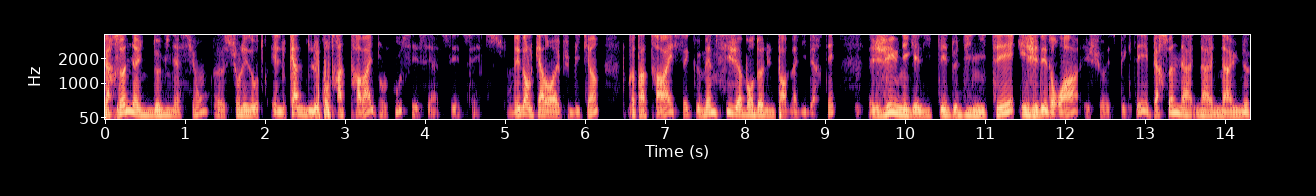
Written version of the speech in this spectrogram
personne n'a une domination euh, sur les autres. Et le, contrat de travail, pour le coup, on est dans le cadre républicain. Le contrat de travail fait que même si j'abandonne une part de ma liberté, j'ai une égalité de dignité et j'ai des droits et je suis respecté et personne n'a, une,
